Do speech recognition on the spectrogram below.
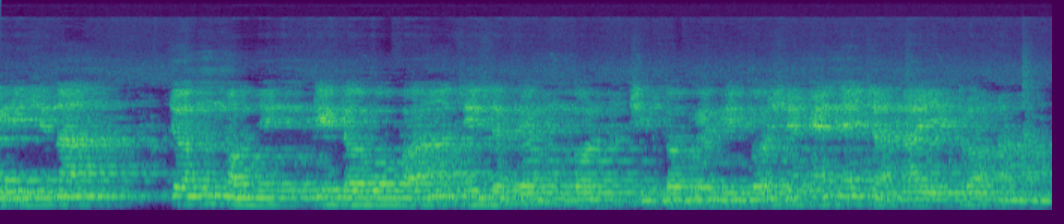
কৃষ্ণ জন্মদিনটি তব পাঁচই সেপ্টেম্বর শিক্ষক দিবস মেনে জানাই প্রণাম।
